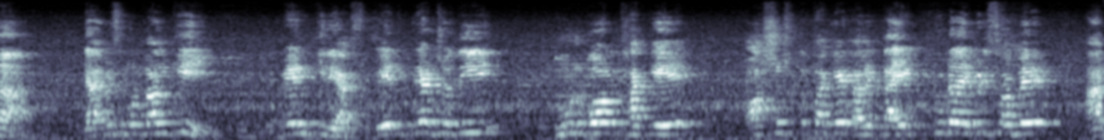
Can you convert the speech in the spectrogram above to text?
না। ডায়াবেটিসের মূল কারণ কি? পেনক্রিয়াস পেনক্রিয়াস যদি দুর্বল থাকে অসুস্থ থাকে তাহলে টাইপ টু ডায়াবেটিস হবে। আর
